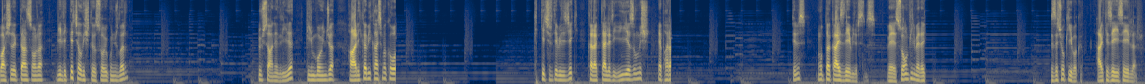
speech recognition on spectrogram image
başladıktan sonra birlikte çalıştığı soyguncuların dövüş sahneleriyle film boyunca harika bir kaçma kovalama vakit geçirtebilecek karakterleri iyi yazılmış ve para mutlaka izleyebilirsiniz. Ve son filme de size çok iyi bakın. Herkese iyi seyirler.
